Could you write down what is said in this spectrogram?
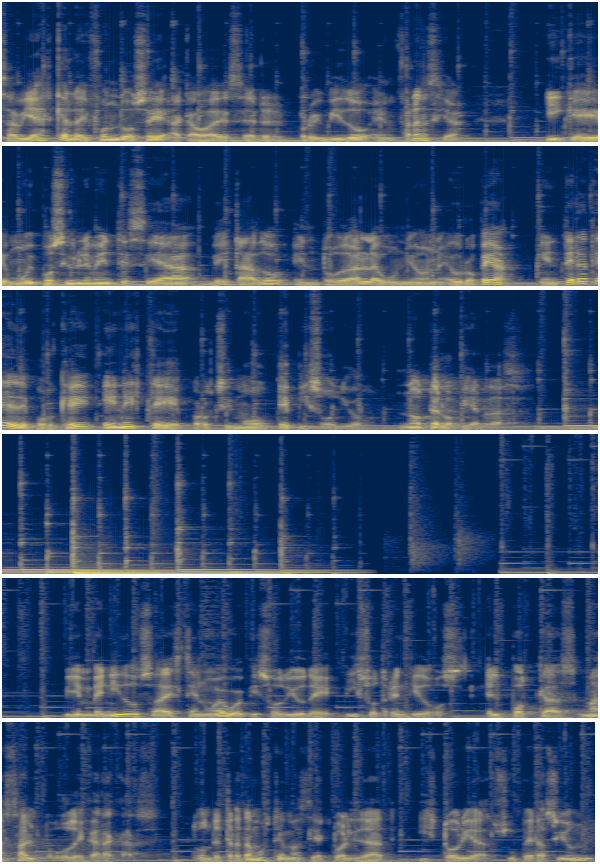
¿Sabías que el iPhone 12 acaba de ser prohibido en Francia y que muy posiblemente sea vetado en toda la Unión Europea? Entérate de por qué en este próximo episodio. No te lo pierdas. Bienvenidos a este nuevo episodio de Piso 32, el podcast más alto de Caracas, donde tratamos temas de actualidad, historia, superación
